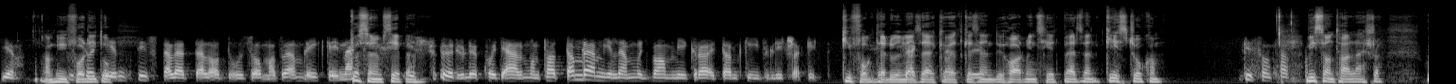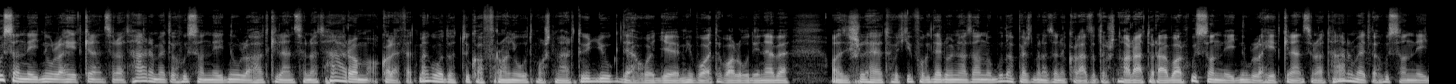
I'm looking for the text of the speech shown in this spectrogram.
Ja. A műfordító. Én tisztelettel adózom az emlékének. Köszönöm szépen. És örülök, hogy elmondhattam. Remélem, hogy van még rajtam kívül is, akit... Ki fog derülni az elkövetkezendő 37 percben. Kész csókom. Viszont hallásra. Viszont hallásra. 24 07 95 3, 24 06 95 3, a Kalefet megoldottuk, a Franyót most már tudjuk, de hogy mi volt a valódi neve, az is lehet, hogy ki fog derülni az Annó Budapestben az önök alázatos narrátorával. 24 07 95 3, 24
